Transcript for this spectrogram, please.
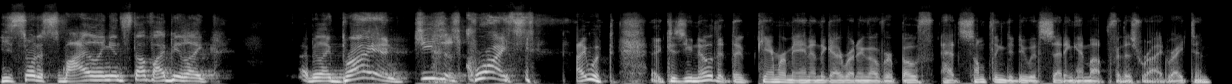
he's sort of smiling and stuff. I'd be like I'd be like, Brian, Jesus Christ. I would, because you know that the cameraman and the guy running over both had something to do with setting him up for this ride, right, Tim?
